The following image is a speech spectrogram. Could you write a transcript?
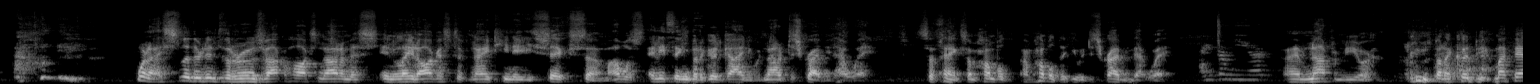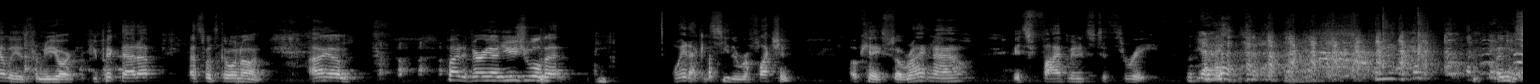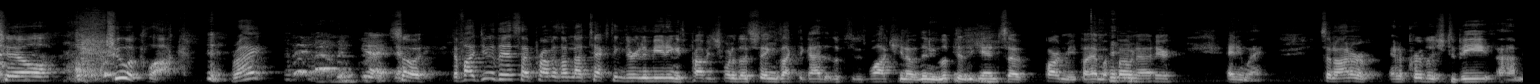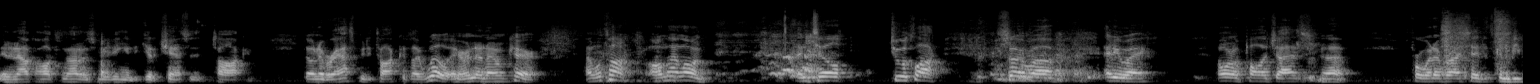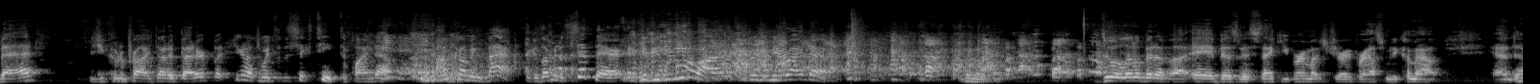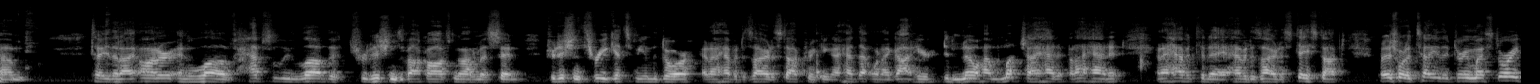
when I slithered into the rooms of Alcoholics Anonymous in late August of 1986, um, I was anything but a good guy, and you would not have described me that way. So thanks. I'm humbled. I'm humbled that you would describe me that way. Are you from New York? I am not from New York, but I could be. My family is from New York. If you pick that up, that's what's going on. I um, find it very unusual that Wait, I can see the reflection. Okay, so right now it's five minutes to three. Yeah. Until two o'clock, right? yeah. So if I do this, I promise I'm not texting during the meeting. It's probably just one of those things like the guy that looks at his watch, you know, then he looked at it again. So pardon me if I have my phone out here. Anyway, it's an honor and a privilege to be um, in an Alcoholics Anonymous meeting and to get a chance to talk. Don't ever ask me to talk because I will, Aaron, and I don't care. I will talk all night long until two o'clock. So uh, anyway, I want to apologize uh, for whatever I said that's going to be bad. Because you could have probably done it better, but you're going to have to wait till the 16th to find out. I'm coming back because I'm going to sit there and give you the evil eye like you're doing to me right now. Do a little bit of uh, AA business. Thank you very much, Jerry, for asking me to come out. And um, tell you that I honor and love, absolutely love the traditions of Alcoholics Anonymous, and tradition three gets me in the door, and I have a desire to stop drinking. I had that when I got here. Didn't know how much I had it, but I had it, and I have it today. I have a desire to stay stopped. But I just want to tell you that during my story,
